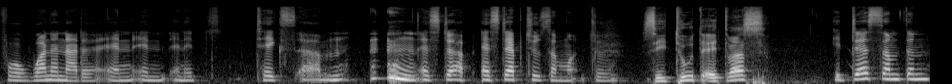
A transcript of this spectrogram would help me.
for one another, and, and, and it takes um, a step a step to someone to. Sie tut etwas It does something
